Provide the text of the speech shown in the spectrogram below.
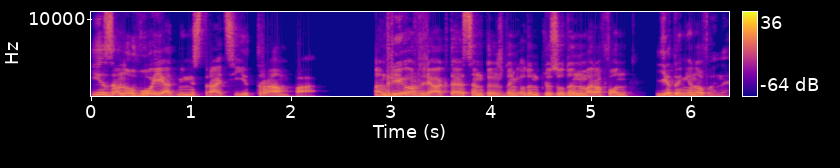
і за нової адміністрації Трампа. Андрій Орляк, ТСН Тиждень, 1+,1, Марафон. Єдині новини.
